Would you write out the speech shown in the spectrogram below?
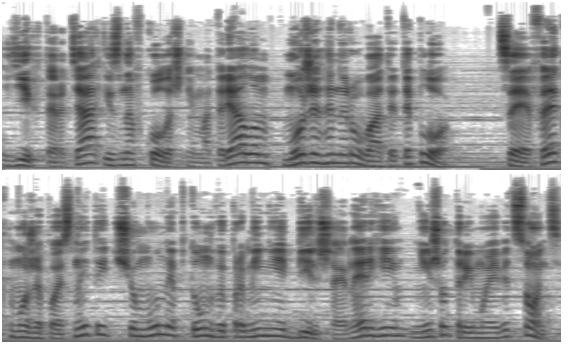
їх тертя із навколишнім матеріалом може генерувати тепло. Цей ефект може пояснити, чому Нептун випромінює більше енергії, ніж отримує від сонця.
